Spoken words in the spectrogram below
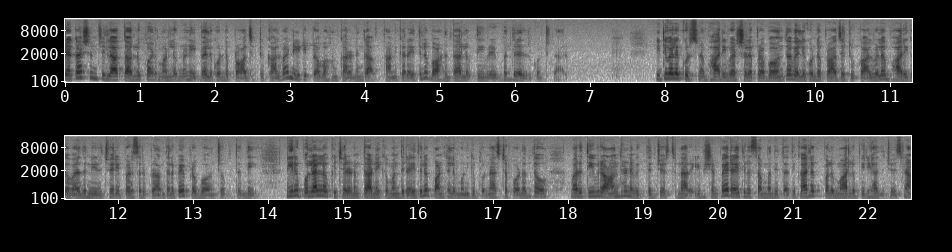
ప్రకాశం జిల్లా తర్లుపాడు మండలంలోని వెలుగొండ ప్రాజెక్టు కాల్వ నీటి ప్రవాహం కారణంగా స్థానిక రైతులు వాహనదారులు తీవ్ర ఇబ్బందులు ఎదుర్కొంటున్నారు. ఇటీవల కురిసిన భారీ వర్షాల ప్రభావంతో వెలిగొండ ప్రాజెక్టు కాల్వలో భారీగా వరద నీరు చేరి పరిసర ప్రాంతాలపై ప్రభావం చూపుతుంది. నీరు పొలాల్లోకి చేరడంతో అనేక మంది రైతులు పంటలు మునిగి నష్టపోవడంతో వారు తీవ్ర ఆందోళన వ్యక్తం చేస్తున్నారు. ఈ విషయంపై రైతులు సంబంధిత అధికారులకు పలుమార్లు ఫిర్యాదు చేసినా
